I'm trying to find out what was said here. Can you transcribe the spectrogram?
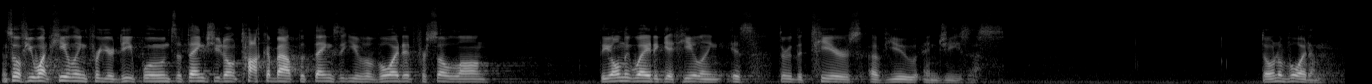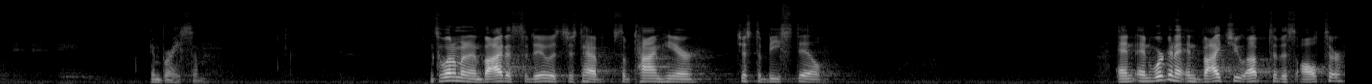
And so, if you want healing for your deep wounds, the things you don't talk about, the things that you've avoided for so long, the only way to get healing is through the tears of you and Jesus. Don't avoid them, embrace them. And so, what I'm going to invite us to do is just to have some time here just to be still. And, and we're going to invite you up to this altar.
